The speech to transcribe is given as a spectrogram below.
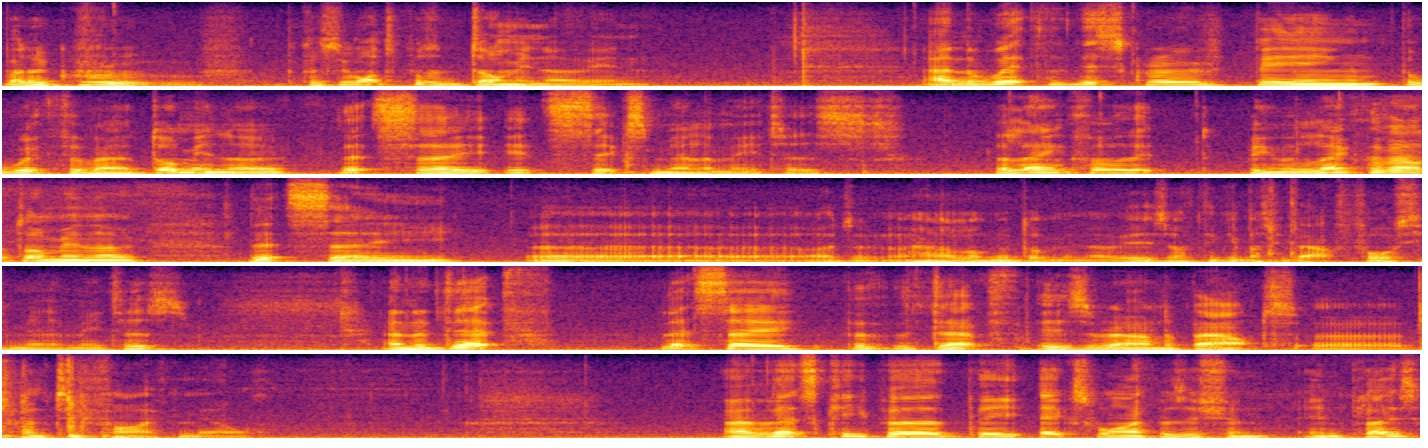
but a groove, because we want to put a domino in. And the width of this groove being the width of our domino, let's say it's six millimeters. The length of it being the length of our domino, let's say, uh, I don't know how long a domino is, I think it must be about 40 millimeters. And the depth, let's say that the depth is around about uh, 25 mil. And let's keep uh, the XY position in place.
